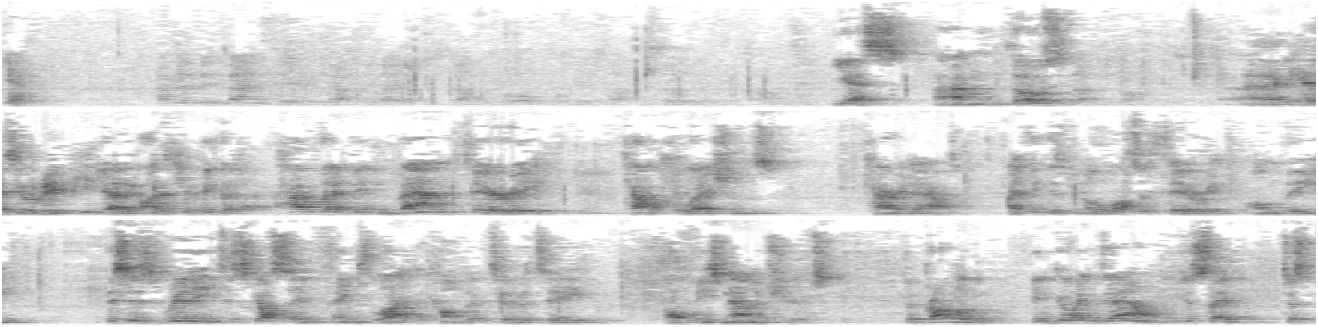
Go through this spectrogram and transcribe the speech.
Yeah. Have there been band theory calculations done for what is like the Yes, um, those. Uh, can you repeat Yeah, the I'll repeat that. Have there been band theory calculations carried out? I think there's been a lot of theory on the. This is really discussing things like the conductivity of these nanotubes. The problem in going down, let me just say, just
